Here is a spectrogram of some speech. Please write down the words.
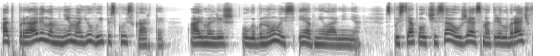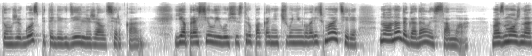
отправила мне мою выписку из карты – Альма лишь улыбнулась и обняла меня. Спустя полчаса уже осмотрел врач в том же госпитале, где лежал Серкан. Я просила его сестру пока ничего не говорить матери, но она догадалась сама. Возможно,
